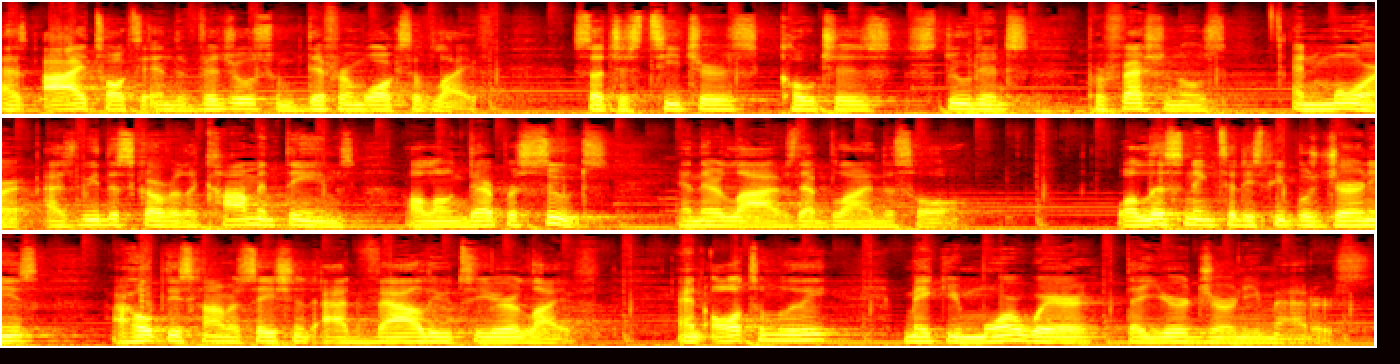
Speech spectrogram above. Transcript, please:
as I talk to individuals from different walks of life, such as teachers, coaches, students, professionals, and more as we discover the common themes along their pursuits and their lives that blind us all. While listening to these people's journeys, I hope these conversations add value to your life and ultimately make you more aware that your journey matters.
